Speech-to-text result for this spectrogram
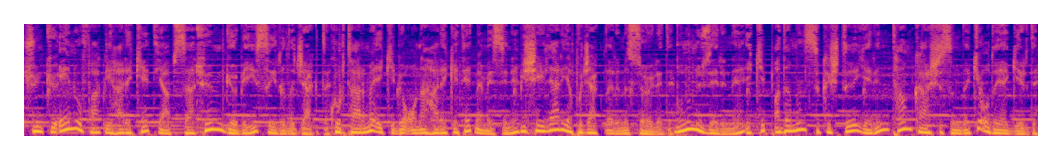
Çünkü en ufak bir hareket yapsa tüm göbeği sıyrılacaktı. Kurtarma ekibi ona hareket etmemesini, bir şeyler yapacaklarını söyledi. Bunun üzerine ekip adamın sıkıştığı yerin tam karşısındaki odaya girdi.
